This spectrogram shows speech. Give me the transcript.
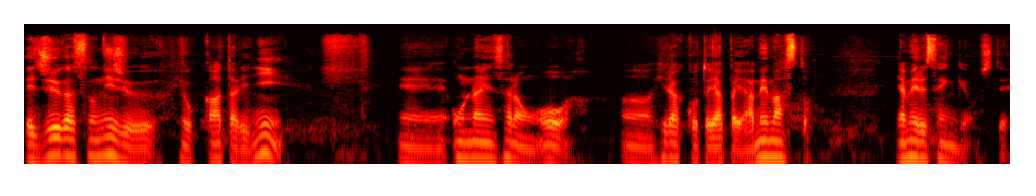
10月の24日あたりに、えー、オンラインサロンを開くことやっぱやめますと。辞める宣言をして、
